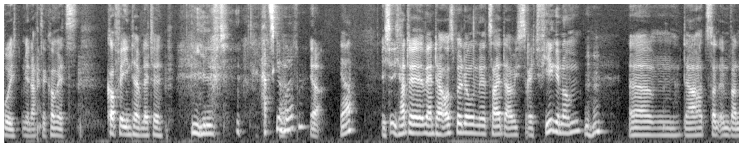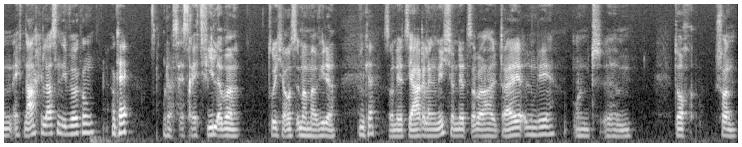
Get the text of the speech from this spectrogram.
wo ich mir dachte, komm jetzt, Koffeintablette. Die hilft. Hat's geholfen? Ja. Ja. Ich, ich hatte während der Ausbildung eine Zeit, da habe ich es recht viel genommen. Mhm. Ähm, da hat es dann irgendwann echt nachgelassen, die Wirkung. Okay. Oder das heißt recht viel, aber durchaus immer mal wieder. Okay. So und jetzt jahrelang nicht und jetzt aber halt drei irgendwie. Und ähm, doch, schon.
